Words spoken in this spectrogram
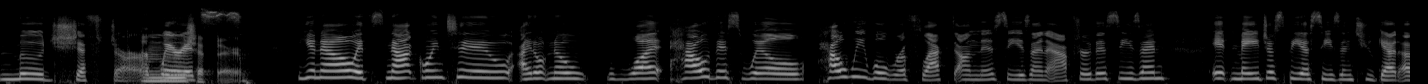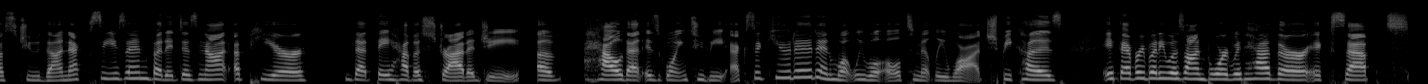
mood shifter. A mood shifter. You know, it's not going to. I don't know what, how this will, how we will reflect on this season after this season. It may just be a season to get us to the next season, but it does not appear that they have a strategy of how that is going to be executed and what we will ultimately watch. Because if everybody was on board with Heather, except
